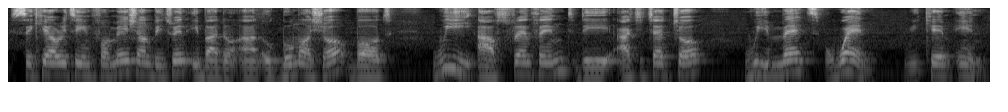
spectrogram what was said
security information between Ibadan and Ogbomoso, but we have strengthened the architecture we met when we came in.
